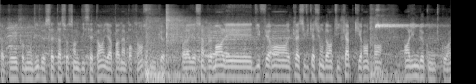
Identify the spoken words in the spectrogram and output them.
ça peut, comme on dit, de 7 à 77 ans, il n'y a pas d'importance. Donc voilà, il y a simplement les différentes classifications de handicap qui rentrent en, en ligne de compte. Quoi.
